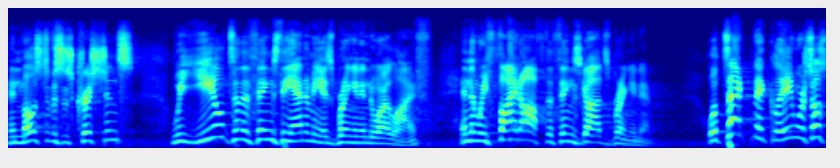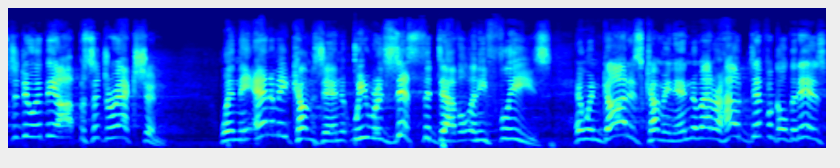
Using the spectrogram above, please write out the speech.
And most of us as Christians, we yield to the things the enemy is bringing into our life, and then we fight off the things God's bringing in. Well, technically, we're supposed to do it the opposite direction. When the enemy comes in, we resist the devil and he flees. And when God is coming in, no matter how difficult it is,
